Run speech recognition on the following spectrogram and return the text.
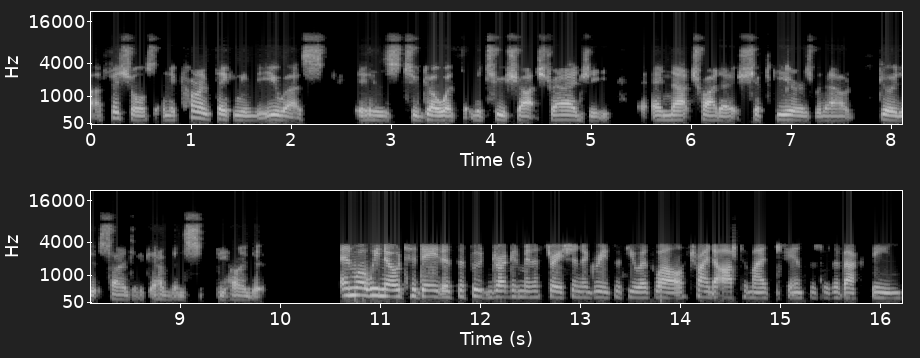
officials. And the current thinking in the U.S. is to go with the two-shot strategy and not try to shift gears without good scientific evidence behind it. And what we know to date is the Food and Drug Administration agrees with you as well, trying to optimize the chances of the vaccine.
